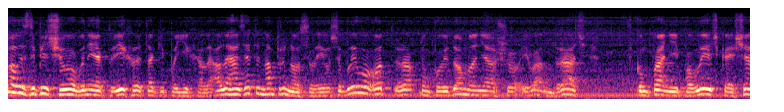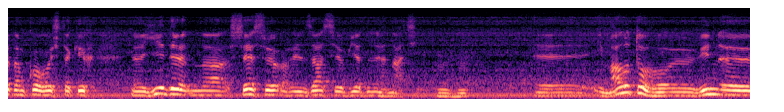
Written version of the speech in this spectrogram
Ну, але здебільшого вони як приїхали, так і поїхали. Але газети нам приносили. І особливо от раптом повідомлення, що Іван Драч в компанії Павличка і ще там когось таких е, їде на сесію Організації Об'єднаних Націй. Е, І мало того, е, він е,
